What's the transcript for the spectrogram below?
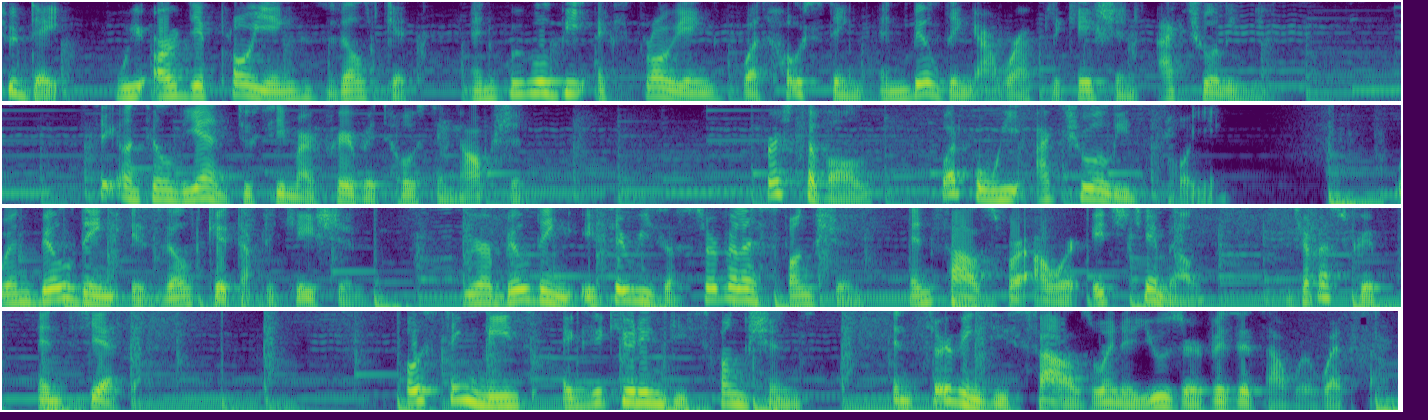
Today, we are deploying SvelteKit and we will be exploring what hosting and building our application actually means. Stay until the end to see my favorite hosting option. First of all, what are we actually deploying? When building a SvelteKit application, we are building a series of serverless functions and files for our HTML, JavaScript, and CSS. Hosting means executing these functions and serving these files when a user visits our website.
